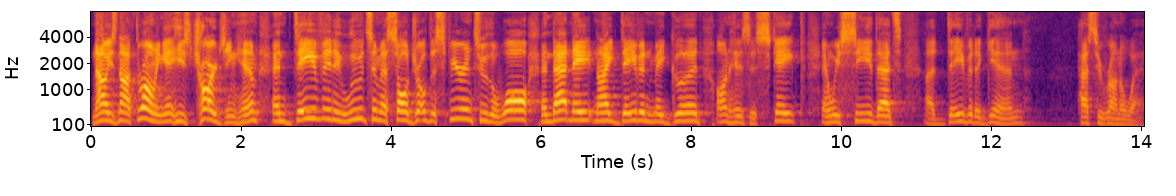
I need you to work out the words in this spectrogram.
Now he's not throwing it, he's charging him. And David eludes him as Saul drove the spear into the wall. And that night, David made good on his escape. And we see that uh, David again has to run away.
